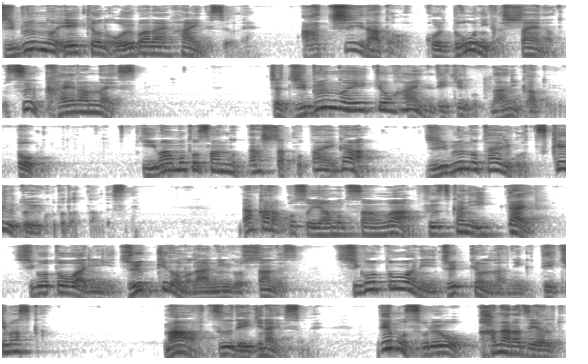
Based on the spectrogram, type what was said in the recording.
自分の影響の及ばない範囲ですよね。暑いなと。これどうにかしたいなと。すぐ変えられないです。じゃあ自分の影響範囲でできること何かというと、岩本さんの出した答えが自分の体力をつけるということだったんですね。だからこそ山本さんは2日に1回、仕事終わりに10キロのランニングをしたんです。仕事終わりに10キロのランニングできますか？まあ普通できないですよね。でもそれを必ずやると。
